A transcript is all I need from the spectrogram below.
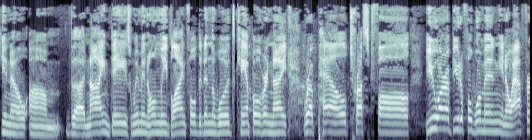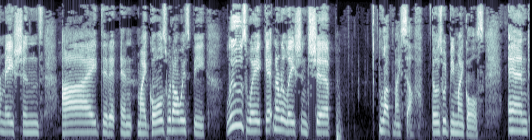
you know um, the nine days women only, blindfolded in the woods, camp overnight, rappel, trust fall. You are a beautiful woman. You know affirmations. I did it and my goals would always be lose weight, get in a relationship, love myself. Those would be my goals. And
